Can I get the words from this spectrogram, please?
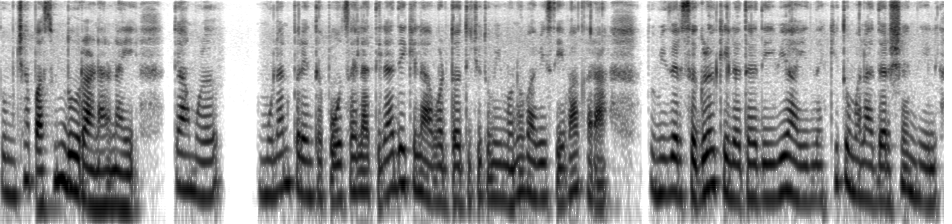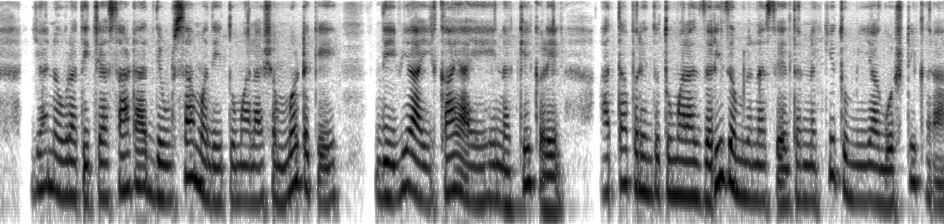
तुमच्यापासून दूर राहणार नाही. त्यामुळं मुलांपर्यंत पोहोचायला तिला देखील आवडतं. तिची तुम्ही मनोभावी सेवा करा. तुम्ही जर सगळं केलं, तर देवी आई नक्की तुम्हाला दर्शन देईल. या नवरात्रीच्या 7-8 दिवसामध्ये तुम्हाला 100% देवी आई काय आहे हे नक्की कळेल. आतापर्यंत तुम्हाला जरी जमलं नसेल, तर नक्की तुम्ही या गोष्टी करा.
